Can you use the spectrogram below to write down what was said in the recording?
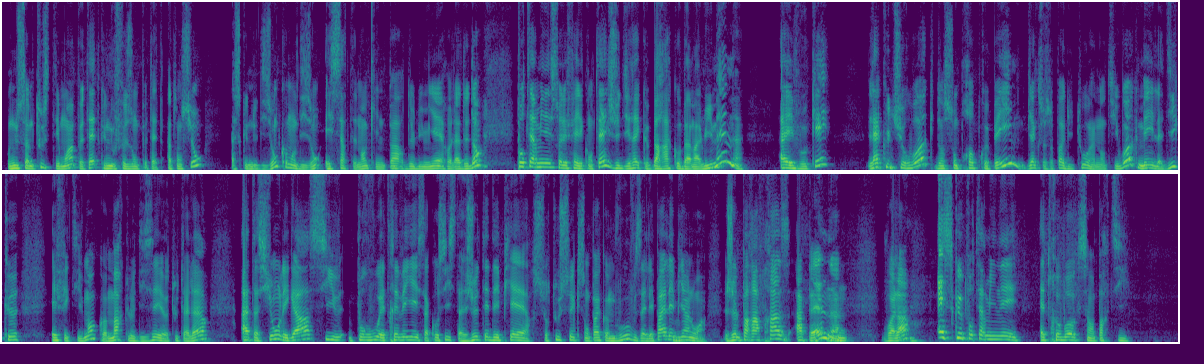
nous sommes tous témoins, peut-être que nous faisons peut-être attention à ce que nous disons, comme nous disons, et certainement qu'il y a une part de lumière là-dedans. Pour terminer sur les faits et le contexte, je dirais que Barack Obama lui-même a évoqué la culture woke dans son propre pays, bien que ce soit pas du tout un anti-woke, mais il a dit que, effectivement, comme Marc le disait euh, tout à l'heure, attention les gars, si pour vous être réveillé, ça consiste à jeter des pierres sur tous ceux qui sont pas comme vous, vous n'allez pas aller bien loin. Je le paraphrase à peine. Mm-hmm. Voilà. Est-ce que pour terminer, être woke, c'est en partie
